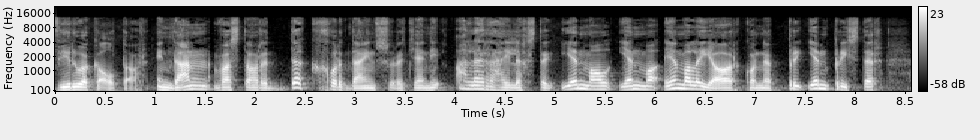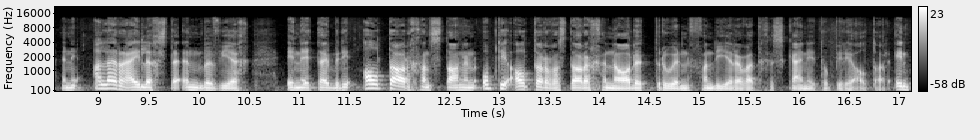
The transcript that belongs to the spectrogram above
wierookaltaar. En dan was daar 'n dik gordyn sodat jy in die allerheiligste eenmal eenmal eenmal 'n jaar kon 'n een priester in die allerheiligste inbeweeg en het hy by die altaar gaan staan en op die altaar was daar 'n genade troon van die Here wat geskyn het op hierdie altaar. En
